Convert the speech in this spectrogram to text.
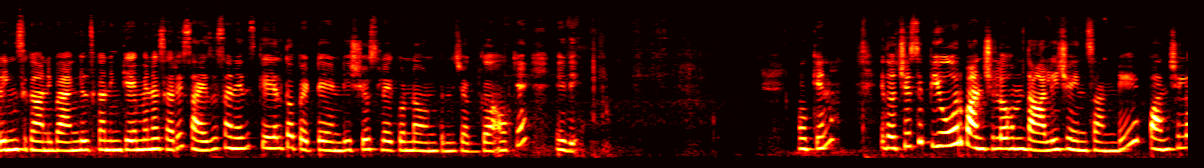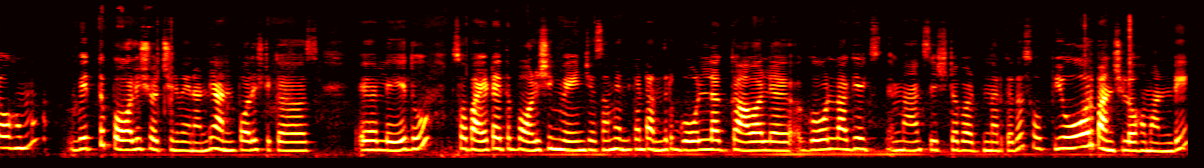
రింగ్స్ కానీ బ్యాంగిల్స్ కానీ ఇంకేమైనా సరే సైజెస్ అనేది స్కేల్తో పెట్టేయండి. ఇష్యూస్ లేకుండా ఉంటుంది చక్కగా. ఓకే? ఇది. ఓకేనా? ఇది వచ్చేసి ప్యూర్ పంచలోహం తాళీ చైన్స్ అండి. పంచలోహము విత్ పాలిష్ వచ్చినవేనండి అన్పాలిష్డ్ స్టిక్కర్స్ లేదు. సో బయట అయితే పాలిషింగ్ వేయించేసాము. ఎందుకంటే అందరూ గోల్డ్ లాగా కావాలి గోల్డ్ లాగే మ్యాక్స్ ఇష్టపడుతున్నారు కదా. సో ప్యూర్ పంచలోహం అండి.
